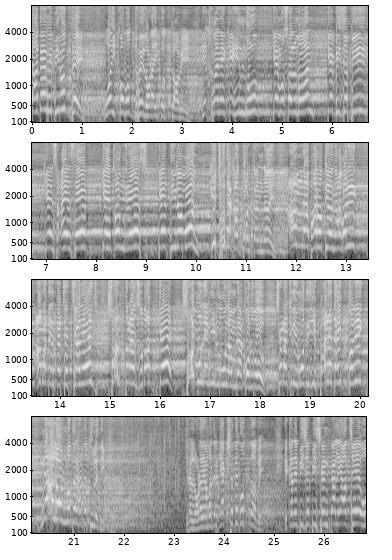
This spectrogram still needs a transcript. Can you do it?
তাদের বিরুদ্ধে ঐক্যবদ্ধ হয়ে লড়াই করতে হবে। এখানে কে হিন্দু, কে মুসলমান, কে বিজেপি, কে আইএসএফ, কে কংগ্রেস, কে তৃণমূল, কিছু দেখার দরকার নাই। আমরা ভারতীয় নাগরিক, আমাদের কাছে চ্যালেঞ্জ সন্ত্রাসবাদকে সমূলে নির্মূল আমরা করব। সেটা যদি মোদিজি পারে দায়িত্ব নিক না হলে অন্যদের হাতে তুলে দিক। এটা লড়াই আমাদেরকে একসাথে করতে হবে। এখানে বিজেপি সেন্ট্রালে আছে, ও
